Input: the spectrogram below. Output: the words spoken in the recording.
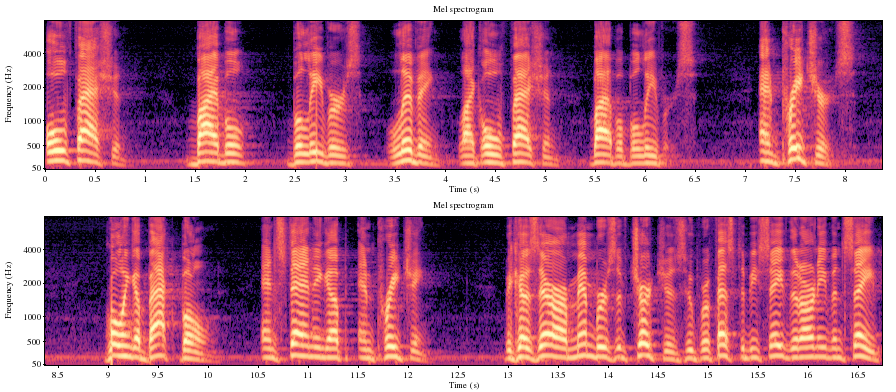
old fashioned Bible believers living like old fashioned Bible believers. And preachers growing a backbone and standing up and preaching. Because there are members of churches who profess to be saved that aren't even saved.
